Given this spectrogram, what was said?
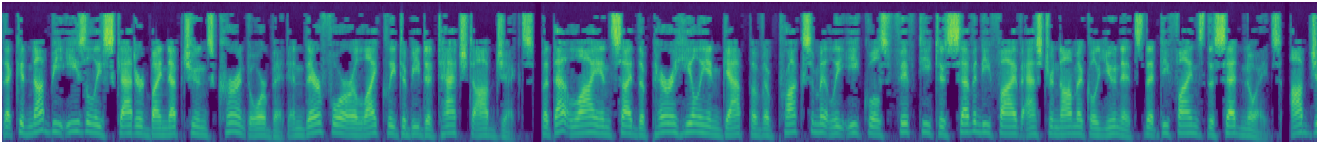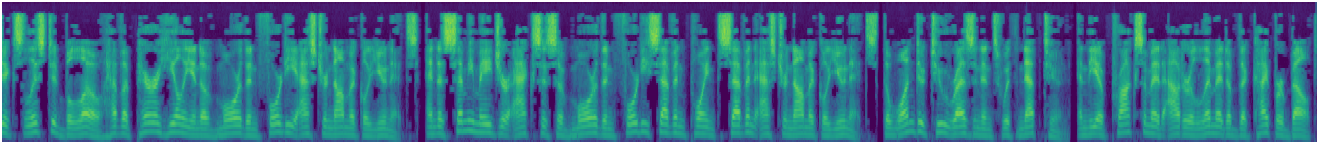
that could not be easily scattered by Neptune's current orbit and therefore are likely to be detached objects, but that lie inside the perihelion gap of approximately equals 50 to 75 astronomical units that defines the sednoids. Objects listed below have a perihelion of more than 40 astronomical units, and a semimajor axis of more than 47.7 astronomical units the 1 to 2 resonance with Neptune, and the approximate outer limit of the Kuiper belt,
